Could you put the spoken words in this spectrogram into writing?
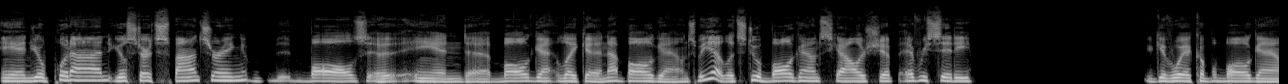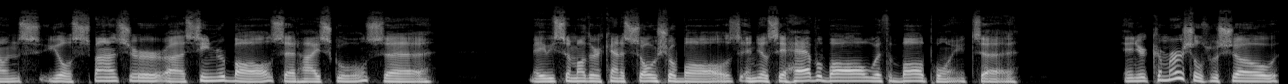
and you'll put on, you'll start sponsoring balls uh, and uh, ball, ga- like uh, not ball gowns, but yeah, let's do a ball gown scholarship. Every city, you give away a couple ball gowns. You'll sponsor uh, senior balls at high schools. Uh, maybe some other kind of social balls, and you'll say, have a ball with a ballpoint. Uh, and your commercials will show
